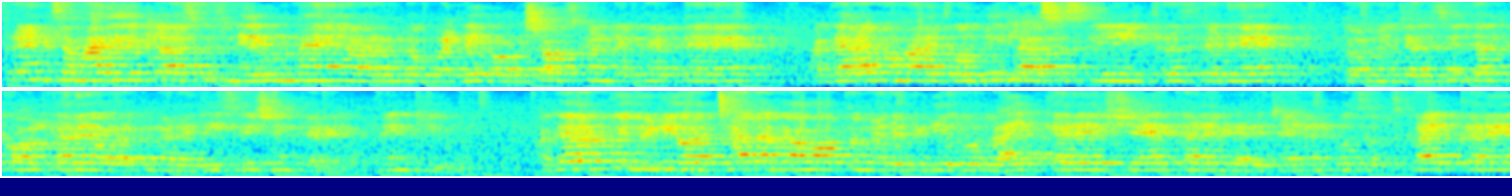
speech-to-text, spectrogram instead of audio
फ्रेंड्स हमारी ये क्लास कुछ नेहरू में है और हम लोग मंडे वर्कशॉप्स कंडक्ट करते हैं। अगर आप हमारे कोई भी क्लासेस के लिए इंटरेस्टेड है तो हमें जल्द से जल्द कॉल करें और अपना रजिस्ट्रेशन करें। थैंक यू अगर आपको वीडियो अच्छा लगा हो तो मेरे वीडियो को लाइक करें शेयर करें, मेरे चैनल को सब्सक्राइब करें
